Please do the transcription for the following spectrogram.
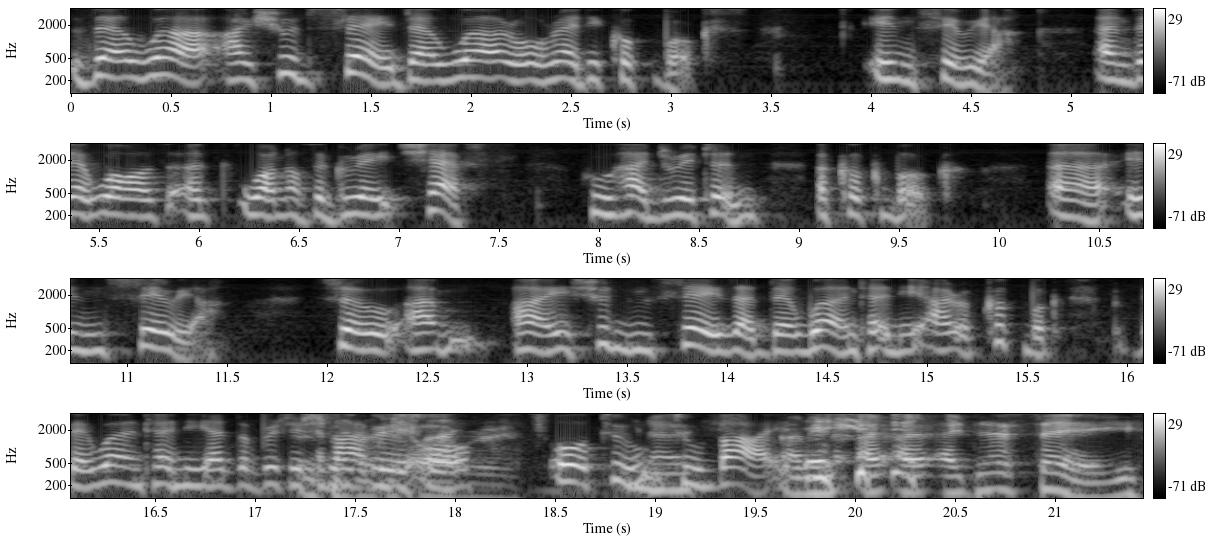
there were, I should say, there were already cookbooks in Syria. And there was a, one of the great chefs who had written a cookbook uh, in Syria. So um, I shouldn't say that there weren't any Arab cookbook, but there weren't any at the British At the Library British or, Library. or to, You know. to buy. I mean, I, I, I dare say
